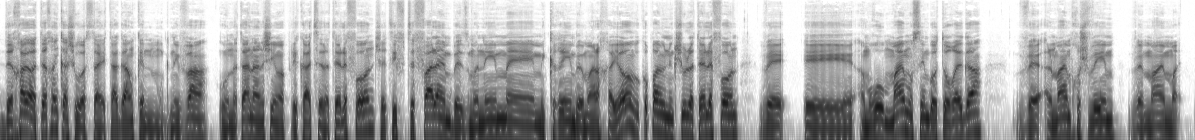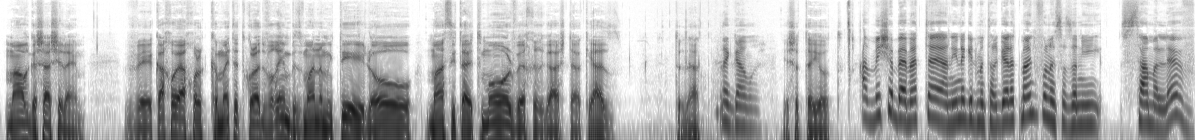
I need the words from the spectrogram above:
דרך אגב הטכניקה שהוא עשה הייתה גם כן מגניבה הוא נתן לאנשים אפליקציה לטלפון שצפצפה להם בזמנים אה, מקריים במהלך היום וכל פעם הם ניגשו לטלפון ואמרו מה הם עושים באותו רגע ועל מה הם חושבים ומה מה ההרגשה שלהם. וככה הוא היה יכול לכמת את כל הדברים בזמן אמיתי לא מה עשית אתמול ואיך הרגשת כי אז את יודעת לגמרי יש הטיות. אבל מי שבאמת אה, אני נגיד מתרגלת מיינדפולנס אז אני שמה לב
